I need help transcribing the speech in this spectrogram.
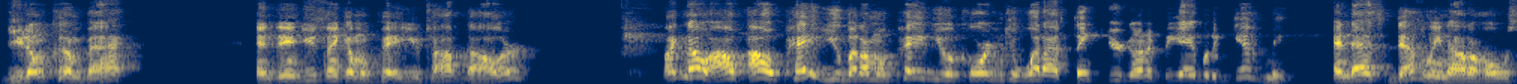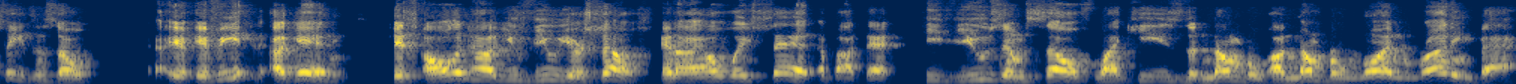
you don't come back, and then you think I'm gonna pay you top dollar? Like, no, I'll, I'll pay you, but I'm gonna pay you according to what I think you're gonna be able to give me, and that's definitely not a whole season. So, if, if he again, it's all in how you view yourself. And I always said about that, he views himself like he's the number a number one running back,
